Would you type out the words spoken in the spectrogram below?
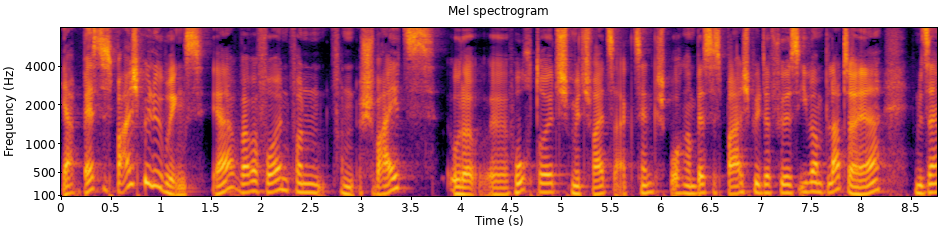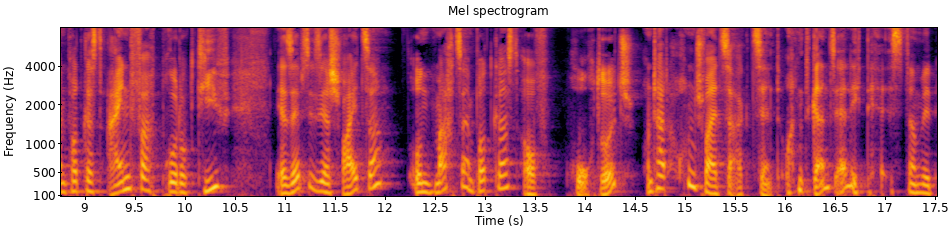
Ja, bestes Beispiel übrigens, ja, weil wir vorhin von, von Schweiz oder äh, Hochdeutsch mit Schweizer Akzent gesprochen haben. Bestes Beispiel dafür ist Ivan Blatter, ja, mit seinem Podcast einfach produktiv. Er selbst ist ja Schweizer und macht seinen Podcast auf Hochdeutsch und hat auch einen Schweizer Akzent. Und ganz ehrlich, der ist damit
